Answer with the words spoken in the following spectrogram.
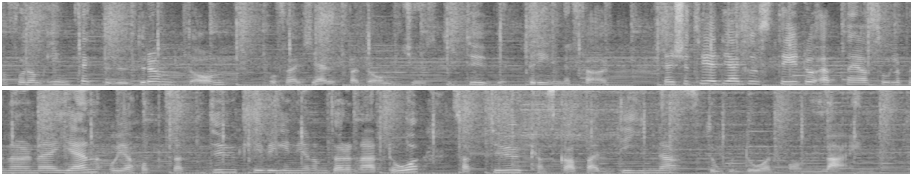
och få de intäkter du drömt om och för att hjälpa dem just du brinner för. Den 23 augusti då öppnar jag Soloprenörerna igen och jag hoppas att du kliver in genom dörrarna då så att du kan skapa dina stordåd online.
